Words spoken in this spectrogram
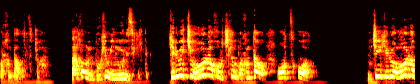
бурхантай уулзж байгаа. Залуу минь бүх юм энэ үүнээс эхэлдэг. Хэрвээ чи өөрөө хувьчлан бурхантай уулзахгүй бол чи хэрвээ өөрөө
